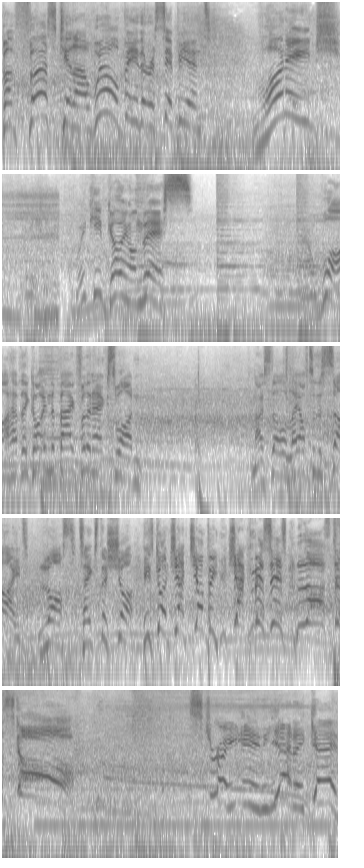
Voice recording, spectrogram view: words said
But First Killer will be the recipient. One each. We keep going on this. Now what have they got in the bag for the next one? Nice little layoff to the side. Lost takes the shot. He's got Jack jumping. Jack misses. Lost to score! Straight in yet again.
